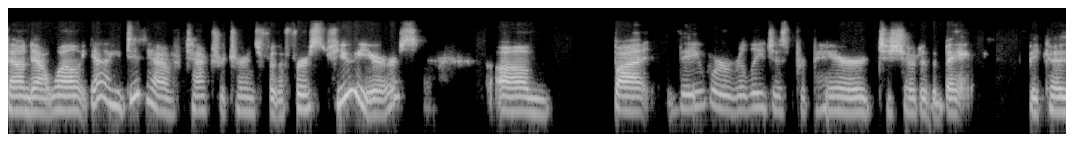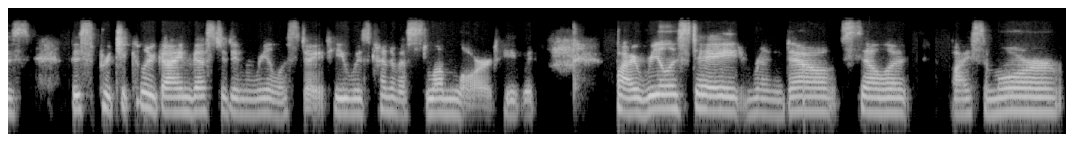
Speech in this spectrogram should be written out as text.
found out, well, yeah, he did have tax returns for the first few years. Um, but they were really just prepared to show to the bank because this particular guy invested in real estate. He was kind of a slumlord. He would buy real estate, rent it out, sell it, buy some more,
